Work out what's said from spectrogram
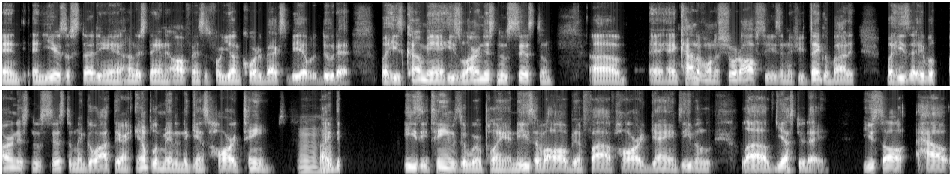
and and years of studying and understanding offenses for young quarterbacks to be able to do that. But he's come in, he's learned this new system, uh, and, and, kind of on a short off season, if you think about it. But he's able to learn this new system and go out there and implement it against hard teams, mm-hmm. like easy teams that we're playing. These have all been five hard games. Even uh, yesterday, you saw how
